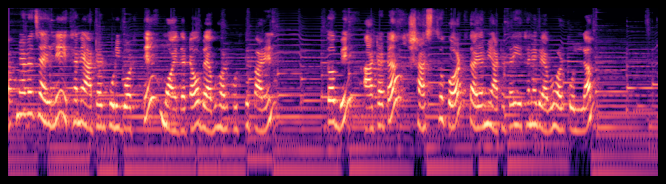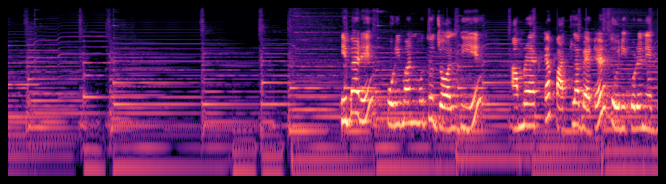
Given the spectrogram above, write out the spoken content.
আপনারা চাইলে এখানে আটার পরিবর্তে ময়দাটাও ব্যবহার করতে পারেন। তবে আটাটা স্বাস্থ্যকর, তাই আমি আটাটাই এখানে ব্যবহার করলাম। এবারে পরিমাণ মতো জল দিয়ে আমরা একটা পাতলা ব্যাটার তৈরি করে নেব।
